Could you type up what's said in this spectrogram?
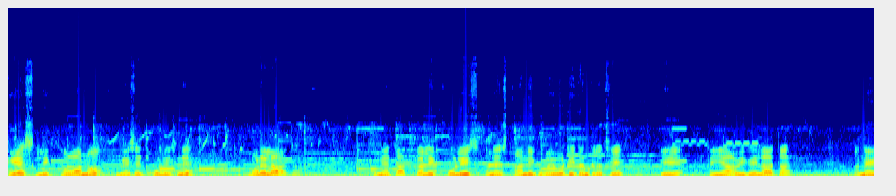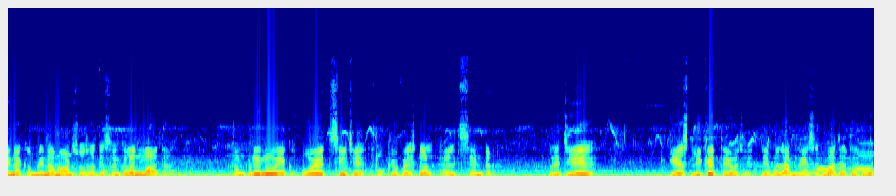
ગેસ લીક થવાનો મેસેજ પોલીસને મળેલા હતા અને તાત્કાલિક પોલીસ અને સ્થાનિક વહીવટીતંત્ર છે એ અહીંયા આવી ગયેલા હતા અને એના કંપનીના માણસો સાથે સંકલનમાં હતા કંપનીનું એક ઓએચસી છે ઓક્યુપેશનલ હેલ્થ સેન્ટર એટલે જે ગેસ લીકેજ થયો છે, જે બધા મેસેજમાં જતું હતું,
